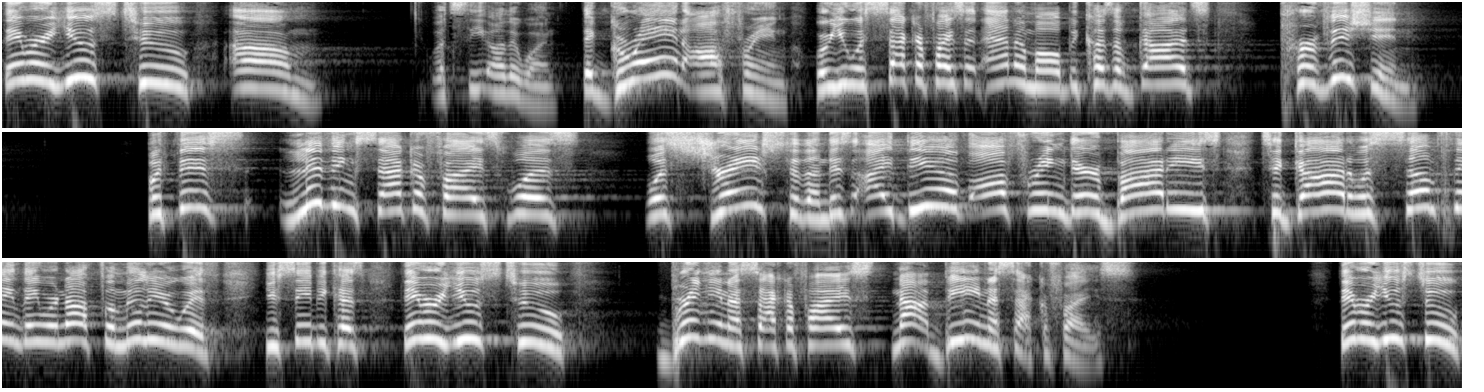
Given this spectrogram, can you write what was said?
they were used to, um, what's the other one? The grain offering, where you would sacrifice an animal because of God's provision. But this living sacrifice was, was strange to them. This idea of offering their bodies to God was something they were not familiar with. You see, because they were used to bringing a sacrifice, not being a sacrifice. They were used to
